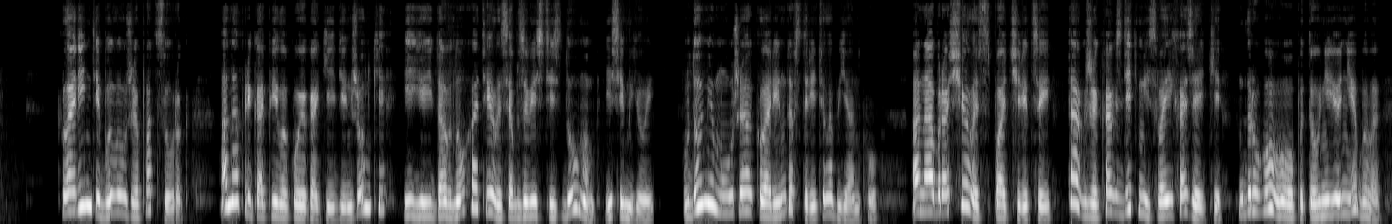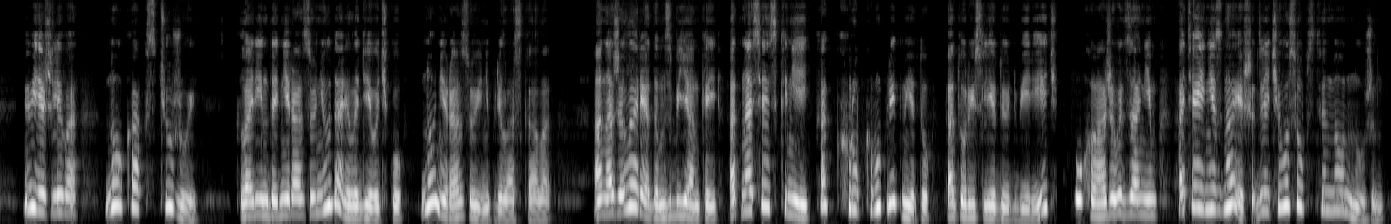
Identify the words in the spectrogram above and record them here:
Кларинде было уже под сорок. Она прикопила кое-какие деньжонки, и ей давно хотелось обзавестись домом и семьей. В доме мужа Кларинда встретила Бьянку. Она обращалась с падчерицей так же, как с детьми своей хозяйки. Другого опыта у нее не было. Вежливо, но как с чужой. Кларинда ни разу не ударила девочку, но ни разу и не приласкала. Она жила рядом с Бьянкой, относясь к ней как к хрупкому предмету, который следует беречь, ухаживать за ним, хотя и не знаешь, для чего, собственно, он нужен.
